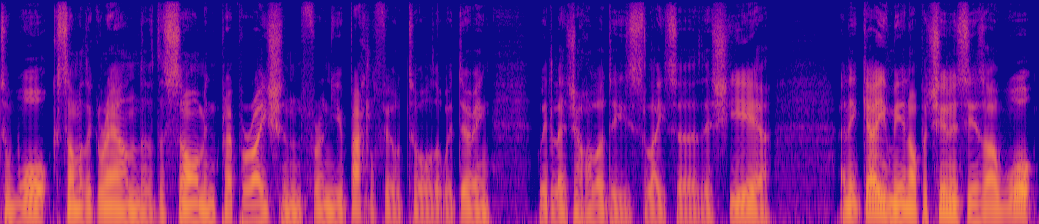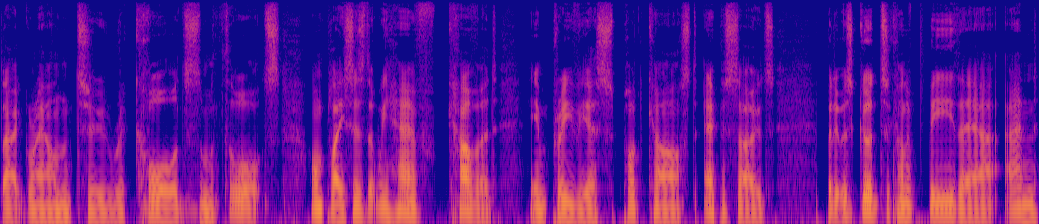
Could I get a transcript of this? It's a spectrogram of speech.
to walk some of the ground of the Somme in preparation for a new battlefield tour that we're doing with Leisure Holidays later this year. And it gave me an opportunity as I walked that ground to record some thoughts on places that we have covered in previous podcast episodes. But it was good to kind of be there and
